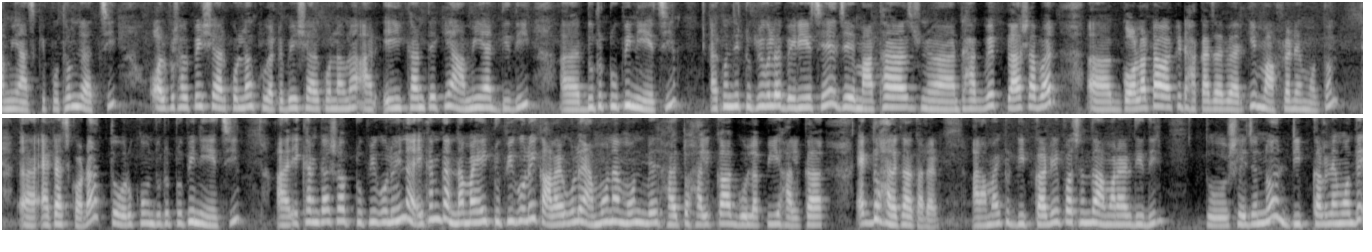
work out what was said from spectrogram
আমি আজকে প্রথম যাচ্ছি। অল্প স্বল্পই শেয়ার করলাম, খুব একটা বেশি শেয়ার করলাম না। আর এইখান থেকে আমি আর দিদি দুটো টুপি নিয়েছি। এখন যে টুপিগুলো বেরিয়েছে, যে মাথা ঢাকবে প্লাস আবার গলাটাও আর কি ঢাকা যাবে আর কি মাফলারের মতন অ্যাটাচ করা। তো ওরকম দুটো টুপি নিয়েছি। আর এখানকার সব টুপিগুলোই না, এখানকার না মানে এই টুপিগুলোই কালারগুলো এমন এমন হয়তো হালকা গোলাপি, হালকা, একদম হালকা কালার আর আমার একটু ডিপ কালারই পছন্দ আমার আর দিদির। তো সেই জন্য ডিপ কালারের মধ্যে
